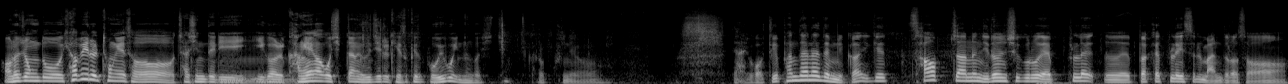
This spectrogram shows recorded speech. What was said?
어느 정도 협의를 통해서 자신들이 이걸 강행하고 싶다는 의지를 계속해서 보이고 있는 것이죠. 그렇군요. 야, 이거 어떻게 판단해야 됩니까? 이게 사업자는 이런 식으로 앱플레, 어, 앱 마켓플레이스를 만들어서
